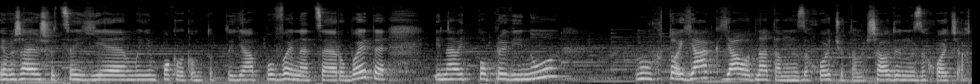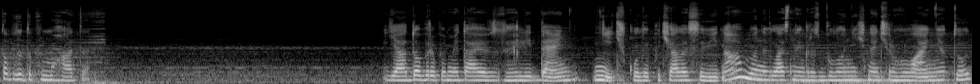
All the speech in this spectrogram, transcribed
я вважаю, що це є моїм покликом. Тобто я повинна це робити. І навіть попри війну, ну хто як, я одна там не захочу, там ще один не захоче, а хто буде допомагати? Я добре пам'ятаю взагалі день, ніч, коли почалася війна. У мене, власне, якраз було нічне чергування тут.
